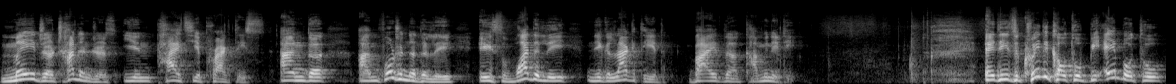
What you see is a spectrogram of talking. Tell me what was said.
major challenges in Tai Chi practice and unfortunately is widely neglected by the community. It is critical to be able to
